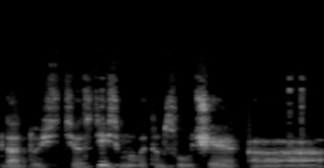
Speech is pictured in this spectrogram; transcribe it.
Да? То есть э, здесь мы в этом случае а,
